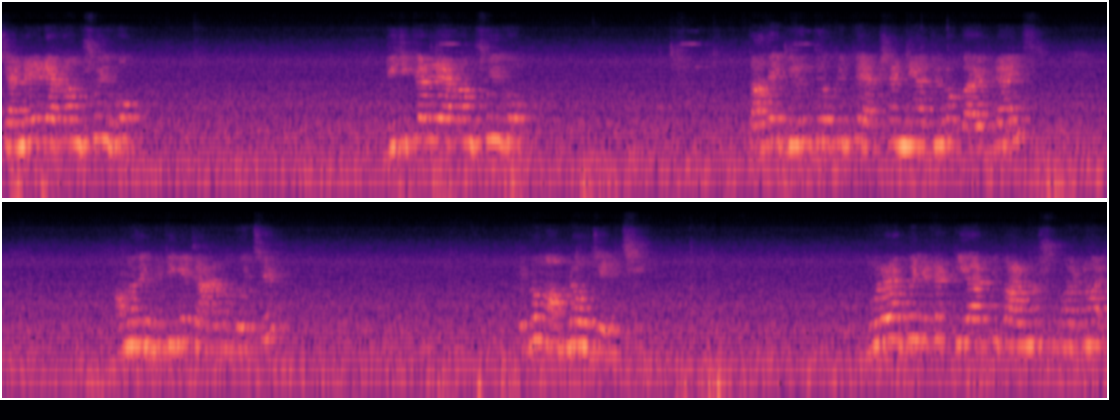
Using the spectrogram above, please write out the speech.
চ্যানেলের একাংশই হোক ডিজিটালের একাংশই হোক, তাদের বিরুদ্ধেও কিন্তু অ্যাকশন নেওয়ার জন্য গাইডলাইন্স আমাদের মিটিংয়ে জানানো হয়েছে এবং আমরাও জেনেছি। মনে রাখবেন এটা টিআরপি বাড়ানোর সময় নয়,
